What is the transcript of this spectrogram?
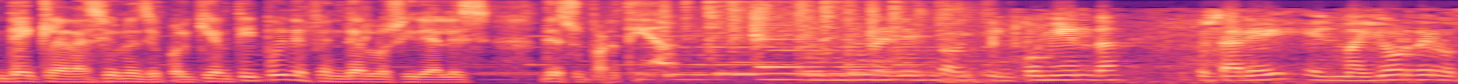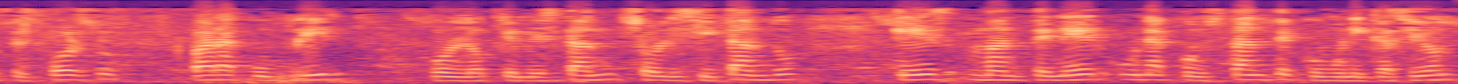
declaraciones de cualquier tipo y defender los ideales de su partido. en esta encomienda, pues haré el mayor de los esfuerzos para cumplir con lo que me están solicitando, que es mantener una constante comunicación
